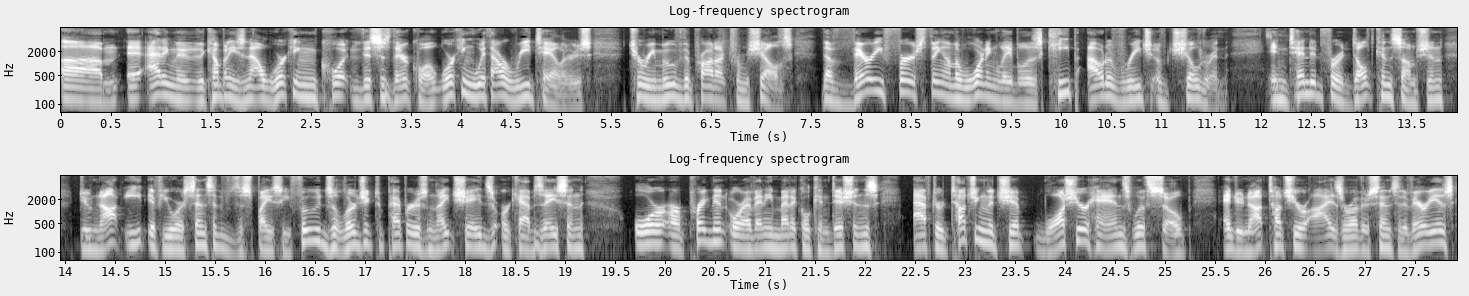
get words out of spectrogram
Um, adding the the company is now working. Quote, this is their quote: working with our retailers to remove the product from shelves. The very first thing on the warning label is keep out of reach of children. Intended for adult consumption, do not eat if you are sensitive to spicy foods, allergic to peppers, nightshades, or capsaicin, or are pregnant or have any medical conditions. After touching the chip, wash your hands with soap and do not touch your eyes or other sensitive areas.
